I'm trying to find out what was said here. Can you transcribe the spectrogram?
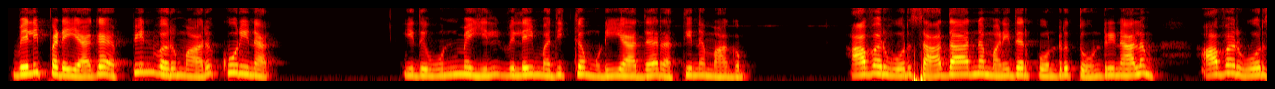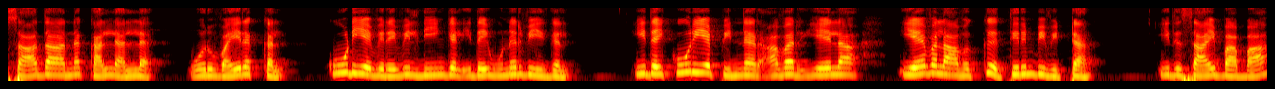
வெளிப்படையாக பின்வருமாறு கூறினார். இது உண்மையில் விலை மதிக்க முடியாத ரத்தினமாகும். அவர் ஒரு சாதாரண மனிதர் போன்று தோன்றினாலும் அவர் ஒரு சாதாரண கல் அல்ல ஒரு வைரக்கல். கூடிய விரைவில் நீங்கள் இதை உணர்வீர்கள். இதை கூறிய பின்னர் அவர் ஏலா ஏவலாவுக்கு திரும்பிவிட்டார். இது சாய்பாபா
